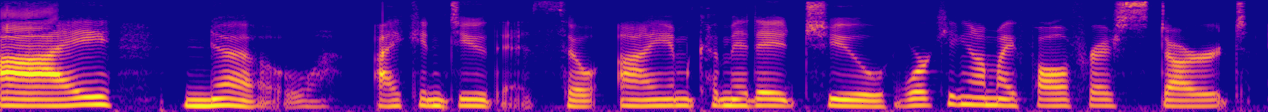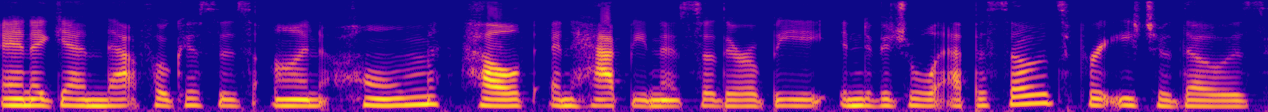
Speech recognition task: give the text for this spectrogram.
I know I can do this. So I am committed to working on my fall fresh start. And again, that focuses on home, health, and happiness. So there will be individual episodes for each of those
